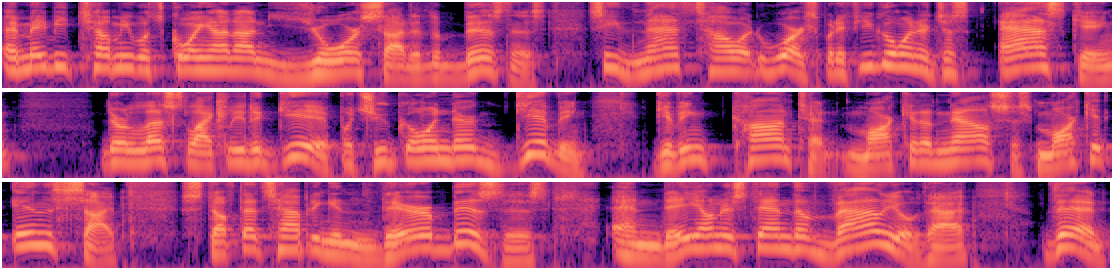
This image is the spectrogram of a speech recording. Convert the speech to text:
and maybe tell me what's going on on your side of the business. See, that's how it works. But if you go in there just asking, they're less likely to give. But you go in there giving, giving content, market analysis, market insight, stuff that's happening in their business, and they understand the value of that, then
